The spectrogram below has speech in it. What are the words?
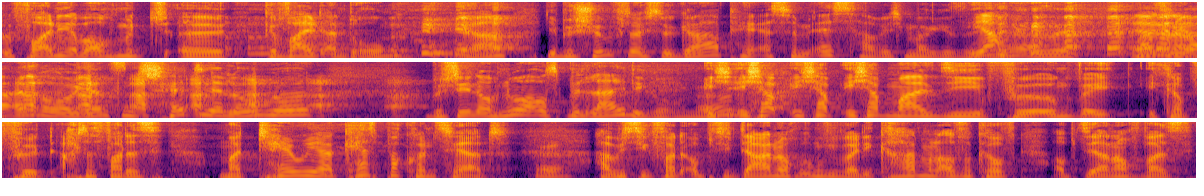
äh, vor allen Dingen aber auch mit äh, Gewaltandrohung. Ja, Ihr beschimpft euch sogar per SMS, habe ich mal gesehen. Ja. ne? Also, ja, genau. sogar einfach eure ganzen Chat-Dialoge bestehen auch nur aus Beleidigung. Ne? Ich, ich habe ich hab, ich hab mal sie für irgendwie, ich glaube für, ach das war das Materia Casper Konzert, habe ich sie gefragt, ob sie da noch irgendwie, weil die Karten waren ausverkauft, ob sie da noch was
